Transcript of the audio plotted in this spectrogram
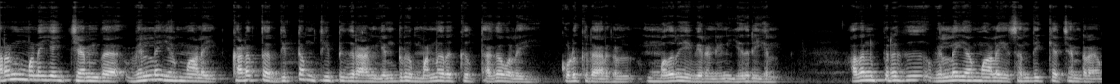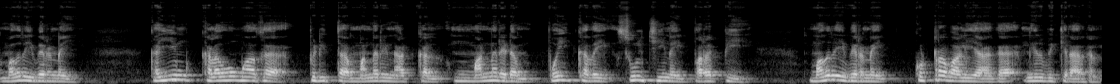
அரண்மனையைச் சேர்ந்த வெள்ளையம்மாளை கடத்த திட்டம் தீட்டுகிறான் என்று மன்னருக்கு தகவலை கொடுக்கிறார்கள் மதுரை வீரனின் எதிரிகள். அதன் பிறகு வெள்ளையம்மாளை சந்திக்கச் சென்ற மதுரை வீரனை கையும் களவுமாக பிடித்த மன்னரின் ஆட்கள் மன்னரிடம் பொய்க்கதை சூழ்ச்சியினை பரப்பி மதுரை வீரனை குற்றவாளியாக நிரூபிக்கிறார்கள்.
